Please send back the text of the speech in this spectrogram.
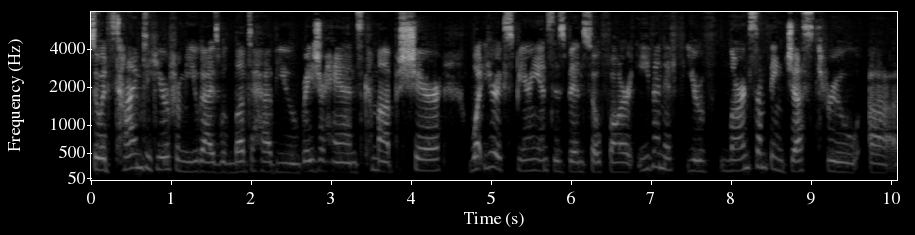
So it's time to hear from you guys. Would love to have you raise your hands, come up, share what your experience has been so far, even if you've learned something just through uh,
